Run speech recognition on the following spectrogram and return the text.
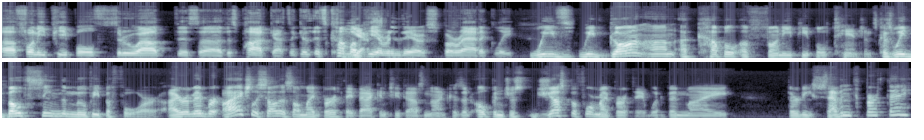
uh, funny people throughout this uh, this podcast. It's come up Yes. here and there sporadically. We've we've gone on a couple of funny people tangents because we'd both seen the movie before. I remember I actually saw this on my birthday back in 2009 because it opened just just before my birthday. It would have been my 37th birthday.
